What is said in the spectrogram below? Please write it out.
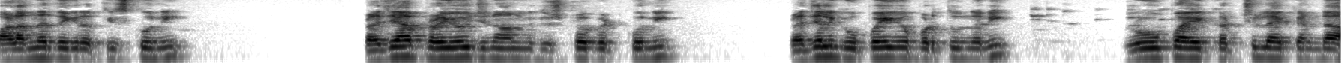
వాళ్ళందరి దగ్గర తీసుకొని ప్రజా ప్రయోజనాలను దృష్టిలో పెట్టుకొని ప్రజలకు ఉపయోగపడుతుందని రూపాయి ఖర్చు లేకుండా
